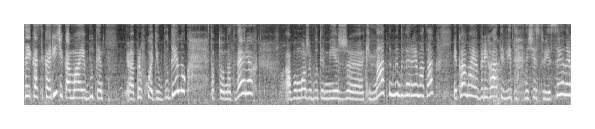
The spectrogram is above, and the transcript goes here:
Це якась така річ, яка має бути е, при вході в будинок, тобто на дверях, або може бути між е, кімнатними дверима, так? яка має оберігати від нечистої сили,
